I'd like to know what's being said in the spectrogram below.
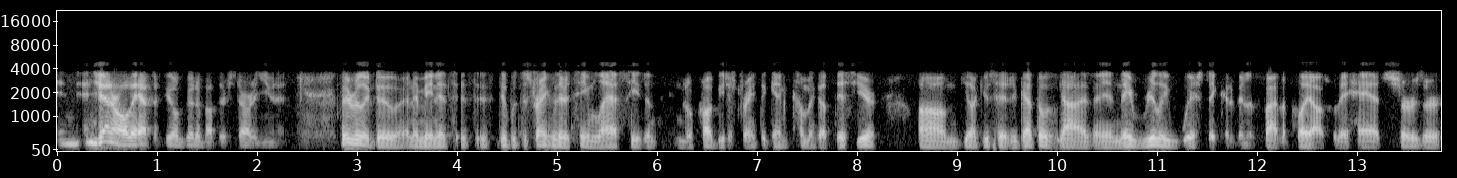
in, in general, they have to feel good about their starting unit. They really do, and I mean, it's, it's, it's it was the strength of their team last season, and it'll probably be the strength again coming up this year. Um, like you said, you got those guys, and they really wish they could have been inside the playoffs where they had Scherzer,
